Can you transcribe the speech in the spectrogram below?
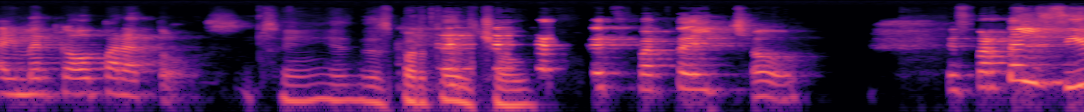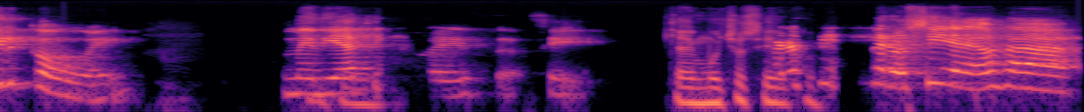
hay mercado para todos. Sí, es parte del show. es parte del show. Es parte del circo, güey. Mediático esto, sí. Que hay mucho circo. Pero sí, eh, o sea,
